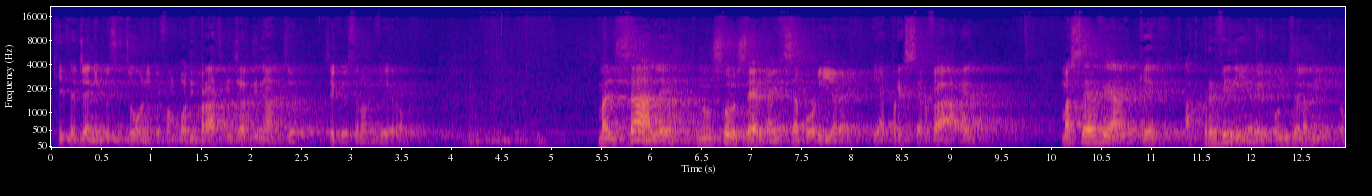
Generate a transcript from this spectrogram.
Chiedete a Jenny in questi giorni che fa un po' di pratica di giardinaggio se questo non è vero. Ma il sale non solo serve a insaporire e a preservare, ma serve anche a prevenire il congelamento.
